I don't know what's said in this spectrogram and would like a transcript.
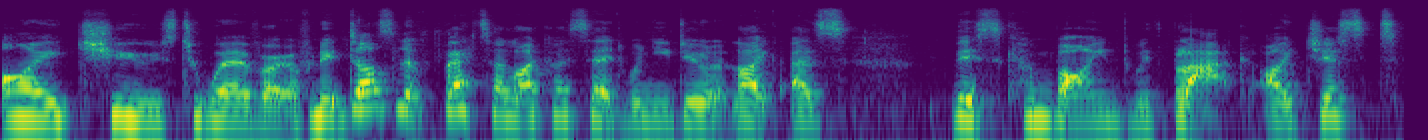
I choose to wear very often. It does look better, like I said, when you do it like as this combined with black. I just,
